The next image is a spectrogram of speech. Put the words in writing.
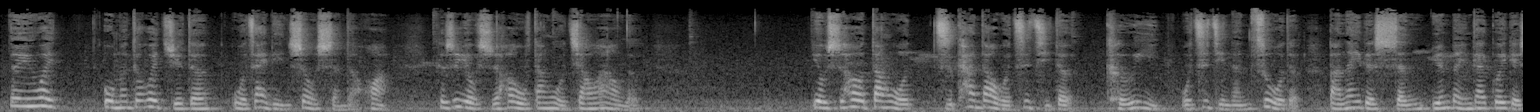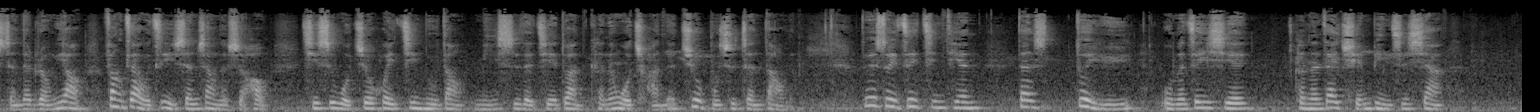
对，因为。我们都会觉得我在领受神的话，可是有时候当我骄傲了，有时候当我只看到我自己的可以，我自己能做的，把那一个神原本应该归给神的荣耀放在我自己身上的时候，其实我就会进入到迷失的阶段，可能我传的就不是真道了。对，所以这今天，但是对于我们这一些可能在权柄之下，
